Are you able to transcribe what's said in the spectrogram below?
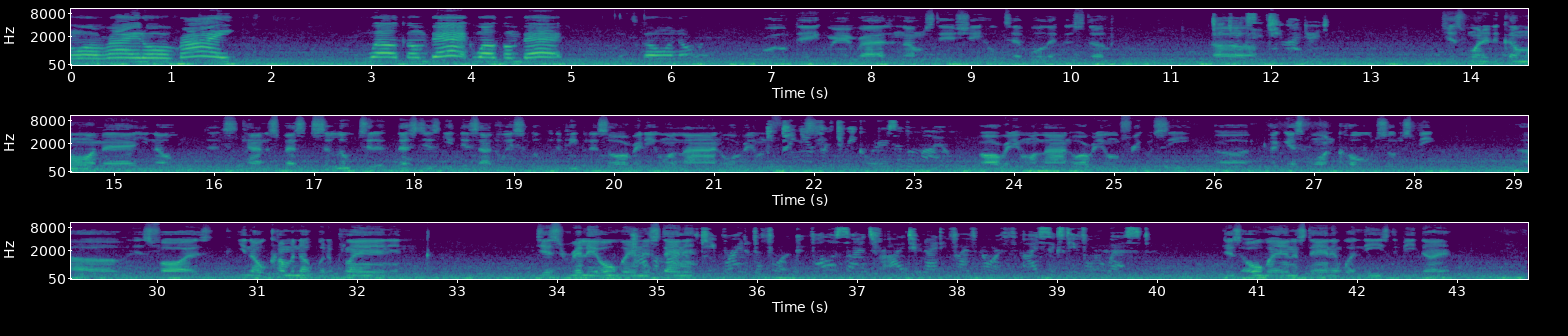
All right, all right. Welcome back. Welcome back. What's going on? World Day, Grand Rising, Namaste, Shea Hotep, all that good stuff. Uh, just wanted to come on, man. You know, this kind of special salute to the. Let's just get this out the way. Salute to the people that's already online, already on the frequency. for three quarters of a mile. already online, already on frequency, uh, I guess on code, so to speak. Uh, as far as you know, coming up with a plan and just really over understanding. mile, keep right at the fork. Follow signs for I-295 North, I-64 West. just over understanding what needs to be done.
